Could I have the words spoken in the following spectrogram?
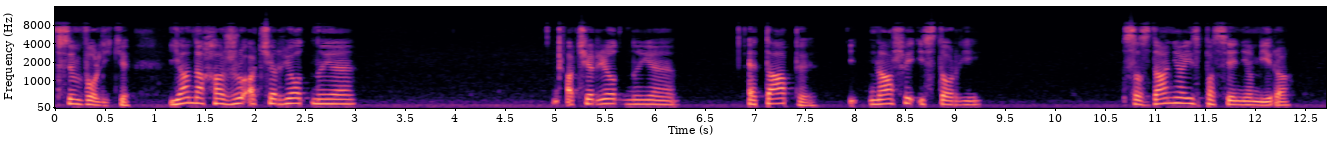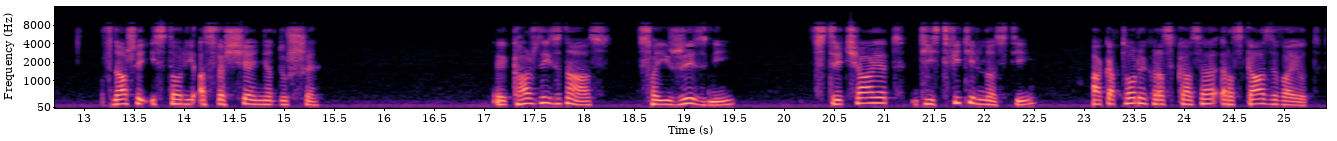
в символике. Я нахожу очередные очередные этапы нашей истории создания и спасения мира, в нашей истории освящения души. Каждый из нас в своей жизни встречает действительности, о которых рассказа рассказывают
